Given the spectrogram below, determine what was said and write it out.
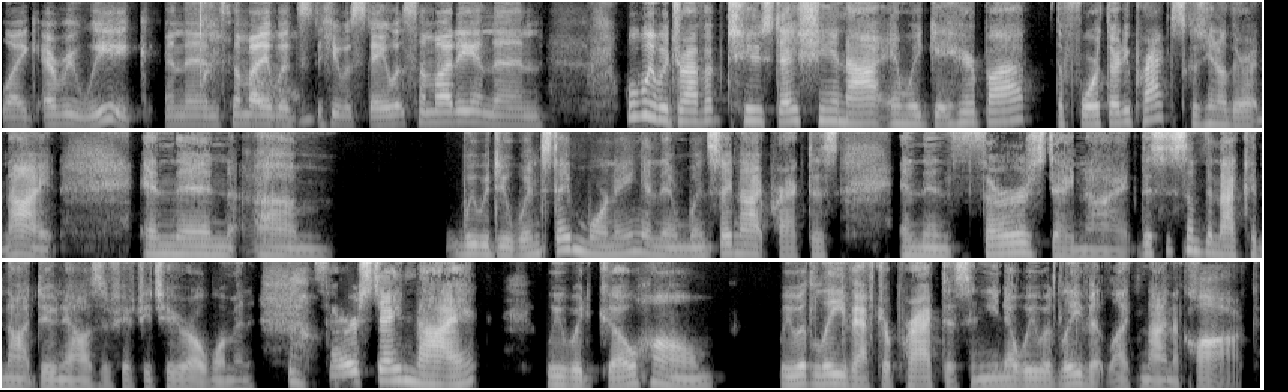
like every week, and then somebody would he would stay with somebody, and then well, we would drive up Tuesday, she and I, and we'd get here by the four thirty practice because you know they're at night, and then um we would do Wednesday morning and then Wednesday night practice, and then Thursday night. This is something I could not do now as a fifty two year old woman. Thursday night, we would go home. We would leave after practice, and you know we would leave at like nine o'clock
